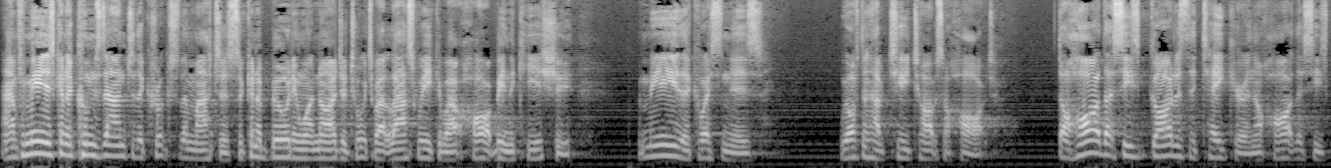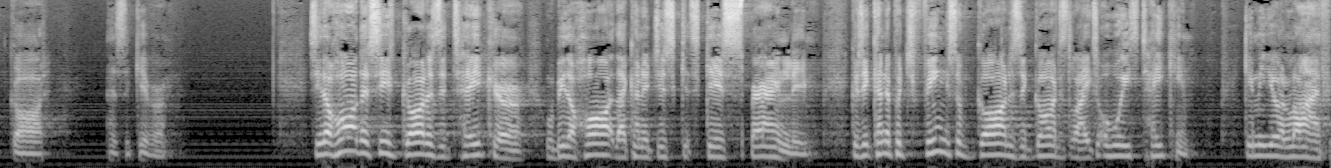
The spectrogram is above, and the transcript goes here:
And for me, this kind of comes down to the crux of the matter. So, kind of building what Nigel talked about last week about heart being the key issue. For me, the question is we often have two types of heart the heart that sees God as the taker, and the heart that sees God as the giver. See, the heart that sees God as the taker will be the heart that kind of just gets gives sparingly. Because it kind of puts, thinks of God as a God is like it's always taking. Give me your life.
